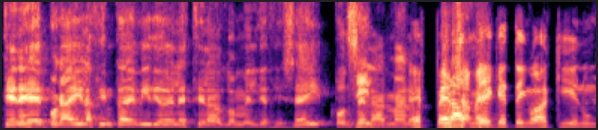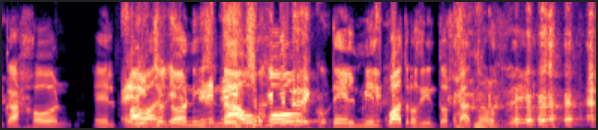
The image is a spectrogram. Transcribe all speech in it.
¿tienes por ahí la cinta de vídeo del Estilado 2016? Póntela, Sí, hermano. Espérate Escúchame. que tengo aquí en un cajón el Pavandonis Naujo del 1414.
